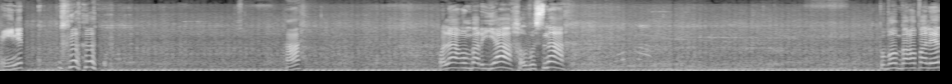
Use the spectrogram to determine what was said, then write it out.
Mainit. ha? Bariya. Ubus na. Pabomba ka palit?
